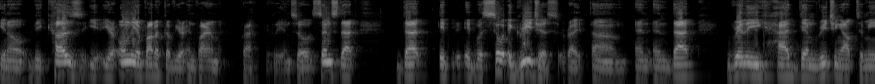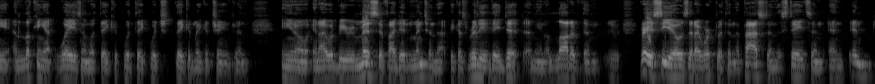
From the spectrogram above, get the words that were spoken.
you know, because you're only a product of your environment practically, and so since that that it it was so egregious, right? Um, and and that really had them reaching out to me and looking at ways in what they could what they which they could make a change and you know and i would be remiss if i didn't mention that because really they did i mean a lot of them various ceos that i worked with in the past in the states and and and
